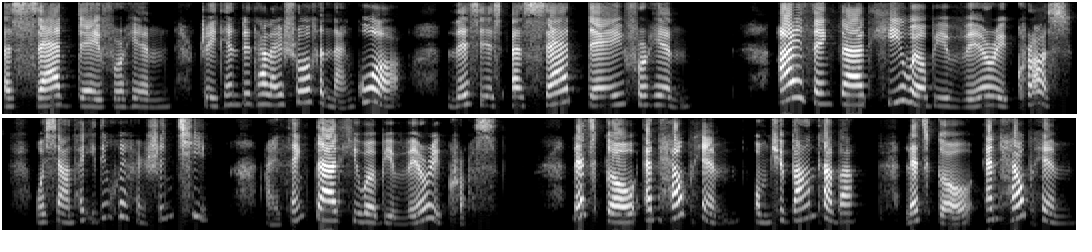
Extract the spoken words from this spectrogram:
a sad day for him. 这一天对他来说很难过。This is a sad day for him. I think that he will be very cross. 我想他一定会很生气。I think that he will be very cross. Let's go and help him. 我们去帮他吧。 Let's go and help him.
